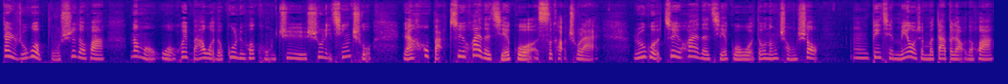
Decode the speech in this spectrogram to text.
但如果不是的话，那么我会把我的顾虑和恐惧梳理清楚，然后把最坏的结果思考出来。如果最坏的结果我都能承受，嗯，并且没有什么大不了的话，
